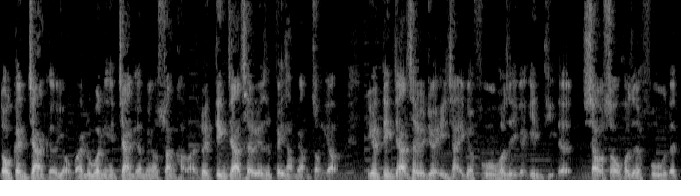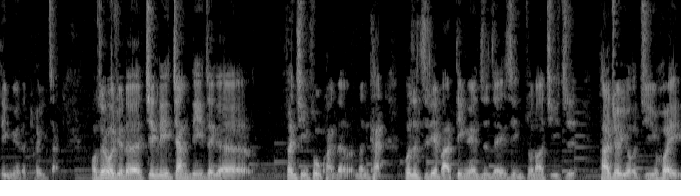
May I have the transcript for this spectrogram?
都跟价格有关。如果你的价格没有算好了，所以定价策略是非常非常重要的。一个定价策略就会影响一个服务或者一个硬体的销售或者服务的订阅的推展。哦，所以我觉得尽力降低这个分期付款的门槛，或者直接把订阅制这件事情做到极致，它就有机会。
